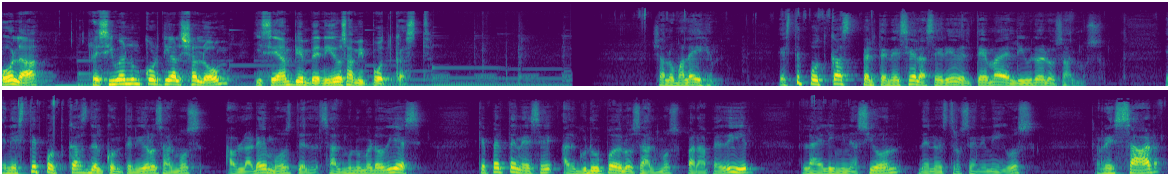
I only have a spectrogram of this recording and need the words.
Hola, reciban un cordial shalom y sean bienvenidos a mi podcast. Shalom Aleichem. Este podcast pertenece a la serie del tema del libro de los Salmos. En este podcast del contenido de los Salmos hablaremos del Salmo número 10, que pertenece al grupo de los Salmos para pedir la eliminación de nuestros enemigos, rezar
